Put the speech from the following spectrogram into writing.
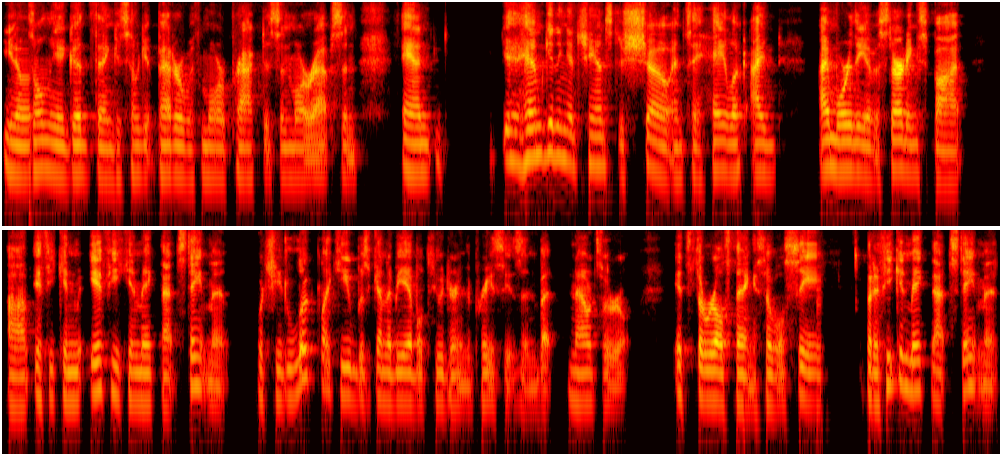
you know, is only a good thing because he'll get better with more practice and more reps, and and him getting a chance to show and say, "Hey, look, I I'm worthy of a starting spot." Uh, if he can, if he can make that statement, which he looked like he was going to be able to during the preseason, but now it's a it's the real thing. So we'll see. But if he can make that statement,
